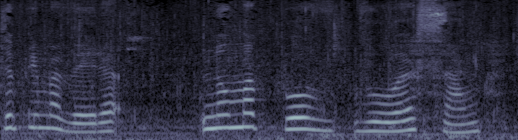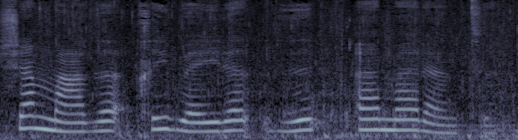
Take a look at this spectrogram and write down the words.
de primavera numa povoação chamada Ribeira de Amarante.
